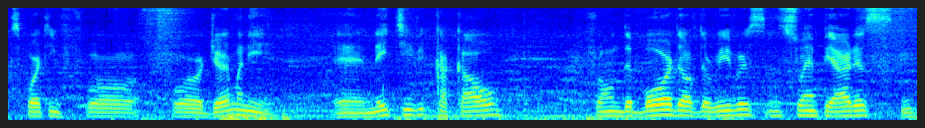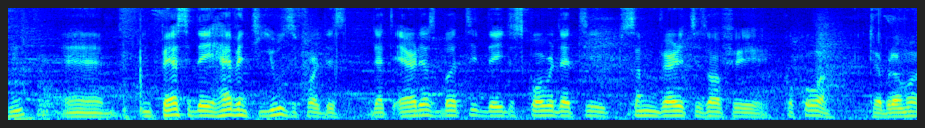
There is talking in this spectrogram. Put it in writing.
exporting for for Germany uh, native cacao from the border of the rivers in swampy areas. Uh, in past, they haven't used for this that areas, but they discovered that uh, some varieties of uh, cocoa, Theobroma,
